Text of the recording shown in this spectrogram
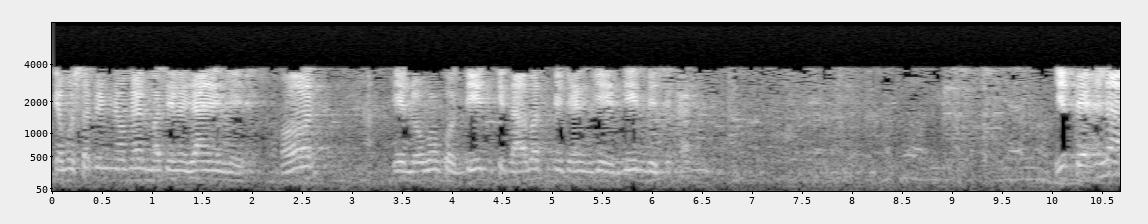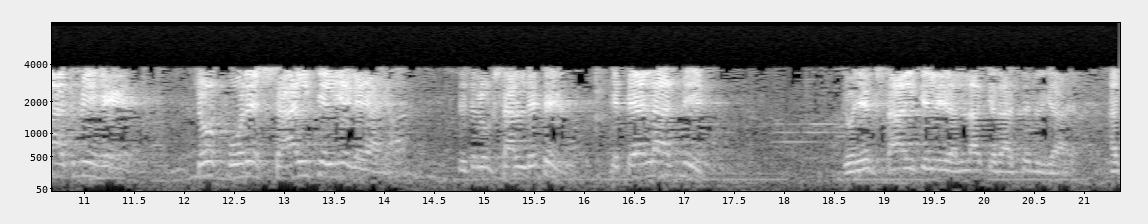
کہ مصفن عمیر مدینے جائیں گے اور یہ لوگوں کو دین کی دعوت بھی دیں گے، دین بھی سکھائیں گے۔ یہ پہلا آدمی ہے جو پورے سال کے لیے گیا ہے۔ جیسے لوگ سال لیتے ہیں، یہ پہلا آدمی ہے جو ایک سال کے لیے اللہ کے راستے میں گیا ہے۔ حج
